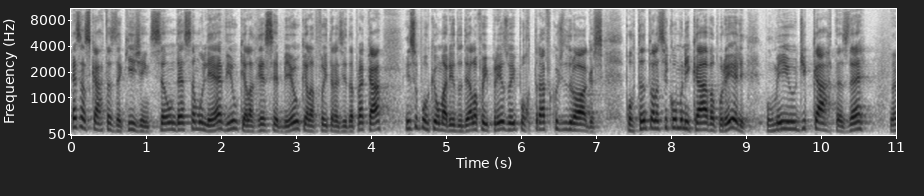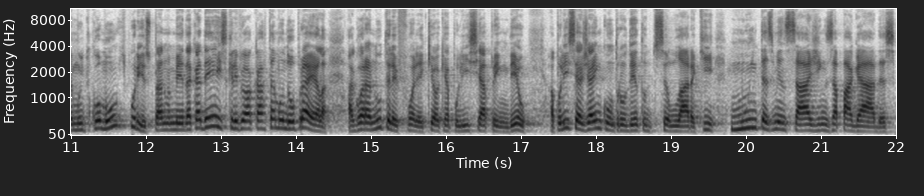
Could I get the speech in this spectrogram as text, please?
Essas cartas aqui, gente, são dessa mulher, viu, que ela recebeu, que ela foi trazida para cá. Isso porque o marido dela foi preso aí por tráfico tráfico de drogas. Portanto, ela se comunicava por ele por meio de cartas, né? não é muito comum e por isso está no meio da cadeia, escreveu a carta, mandou para ela. Agora no telefone aqui, ó, que a polícia apreendeu, a polícia já encontrou dentro do celular aqui muitas mensagens apagadas.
